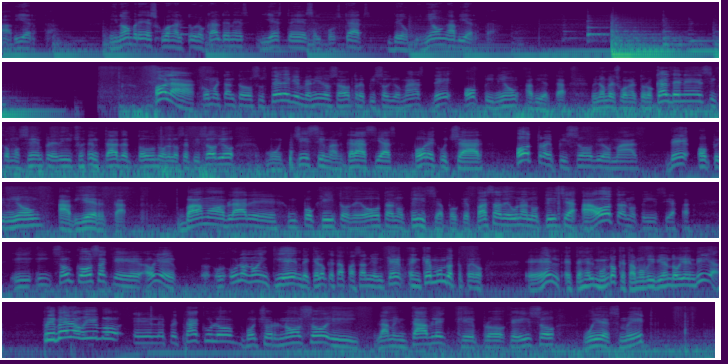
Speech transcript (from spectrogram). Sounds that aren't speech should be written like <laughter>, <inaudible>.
abierta. Mi nombre es Juan Arturo Cárdenas y este es el podcast de Opinión Abierta. Hola, ¿cómo están todos ustedes? Bienvenidos a otro episodio más de Opinión Abierta. Mi nombre es Juan Arturo Cárdenas y como siempre he dicho en todos uno de los episodios, muchísimas gracias por escuchar otro episodio más de Opinión Abierta vamos a hablar un poquito de otra noticia, porque pasa de una noticia a otra noticia. <laughs> Y, son cosas que, oye, uno no entiende qué es lo que está pasando y en qué, en qué mundo, pero este es el mundo que estamos viviendo hoy en día. Primero vimos el espectáculo bochornoso y lamentable que hizo Will Smith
